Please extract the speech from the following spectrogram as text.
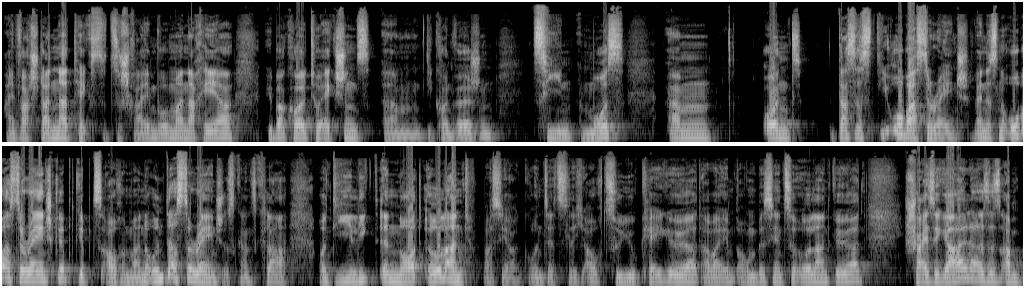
einfach Standardtexte zu schreiben, wo man nachher über Call to Actions ähm, die Conversion ziehen muss. Ähm, und das ist die oberste Range. Wenn es eine oberste Range gibt, gibt es auch immer eine unterste Range, ist ganz klar. Und die liegt in Nordirland, was ja grundsätzlich auch zu UK gehört, aber eben auch ein bisschen zu Irland gehört. Scheißegal, da ist es am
